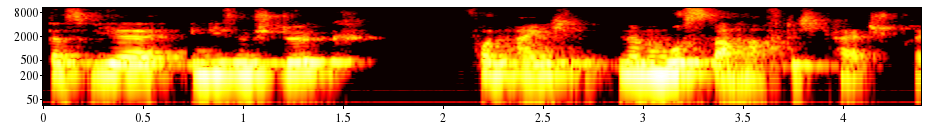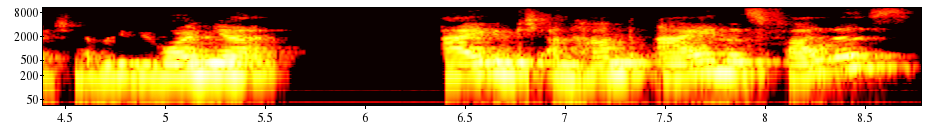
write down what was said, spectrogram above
dass wir in diesem Stück von eigentlich einer Musterhaftigkeit sprechen. Also wir wollen ja eigentlich anhand eines Falles,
